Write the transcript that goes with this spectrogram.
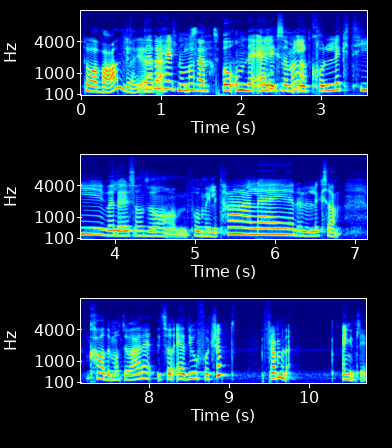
så vanlig å gjøre. Det er bare helt normalt. Og om det er liksom i kollektiv, eller sånn som på militærleir, eller liksom hva det måtte være, så er det jo fortsatt fremmede, egentlig.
